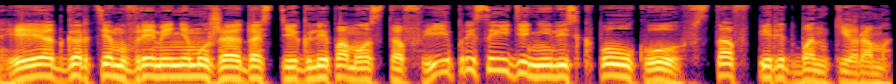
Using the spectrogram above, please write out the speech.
и Эдгар тем временем уже достигли помостов и присоединились к пауку, встав перед банкиром.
